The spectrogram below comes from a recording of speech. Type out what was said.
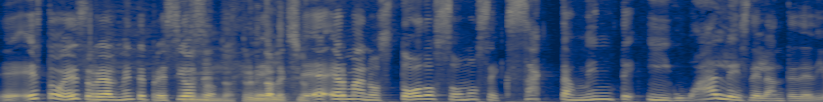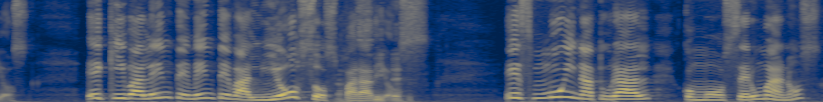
eh, esto es realmente precioso. Tremenda, tremenda eh, lección. Eh, hermanos, todos somos exactamente iguales delante de Dios, equivalentemente valiosos para Dios. Es. es muy natural como ser humanos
